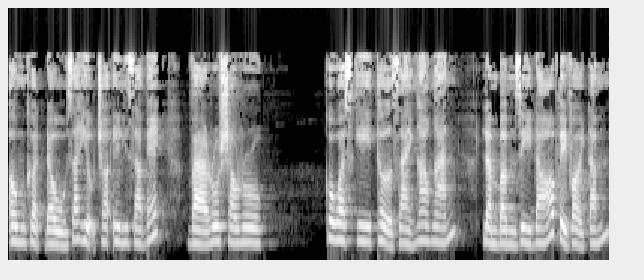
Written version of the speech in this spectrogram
Ông gật đầu ra hiệu cho Elizabeth và Rosauro. Kowalski thở dài ngao ngán, lầm bầm gì đó về vòi tắm.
